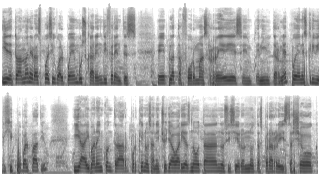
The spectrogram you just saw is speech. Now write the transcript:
Y de todas maneras, pues igual pueden buscar en diferentes eh, plataformas, redes, en, internet, pueden escribir hip hop al patio y ahí van a encontrar porque nos han hecho ya varias notas, nos hicieron notas para revista Shock,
